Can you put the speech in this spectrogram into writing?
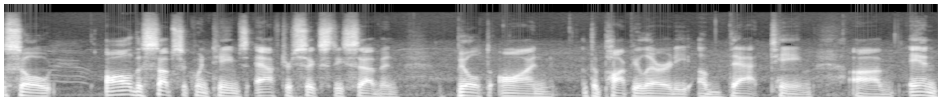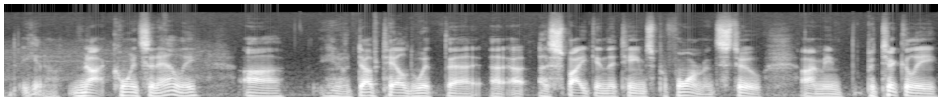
so all the subsequent teams after 67 built on the popularity of that team. Um, and, you know, not coincidentally, uh, you know, dovetailed with uh, a, a, spike in the team's performance too. I mean, particularly,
